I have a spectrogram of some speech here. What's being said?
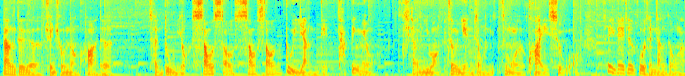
让这个全球暖化的程度有稍稍稍稍不一样一点，它并没有像以往这么严重、这么快速哦。所以在这个过程当中啊，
